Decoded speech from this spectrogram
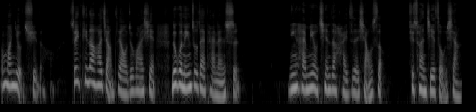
蛮有趣的哈。所以听到他讲这样，我就发现，如果您住在台南市，您还没有牵着孩子的小手去穿街走巷。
